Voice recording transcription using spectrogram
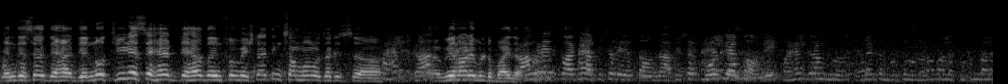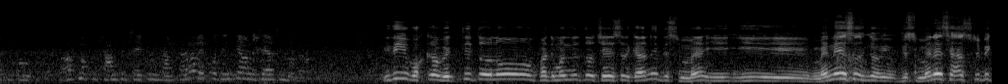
And they said they have, they know three days ahead they have the information. I think somehow that is, uh, uh, we are not able to buy that. కాంగ్రెస్ పార్టీ అఫీషియల్ చెప్తా ఉంది అఫీషియల్ పోస్ట్ చేస్తా ఉంది పహల్గ్రామ్ ఎవరైతే మృతులు ఉన్నారో వాళ్ళ కుటుంబాలకు ఇప్పుడు ఆత్మకు శాంతి చేకూరిందంటారా లేకపోతే ఇంకేమైనా చేయాల్సింది ఉంటారా ఇది ఒక వ్యక్తితోనూ పది మందితో చేసేది కానీ దిస్ ఈ menace this menace has to be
